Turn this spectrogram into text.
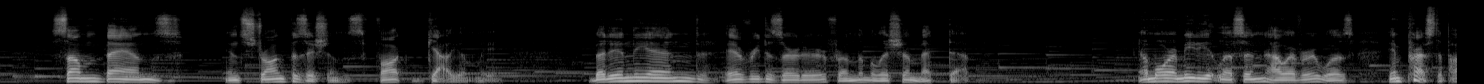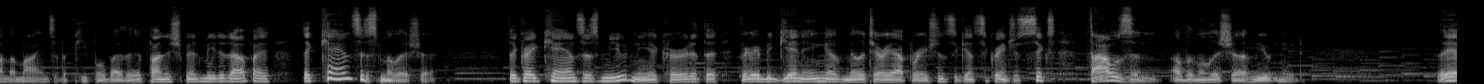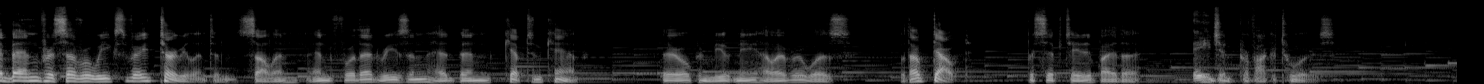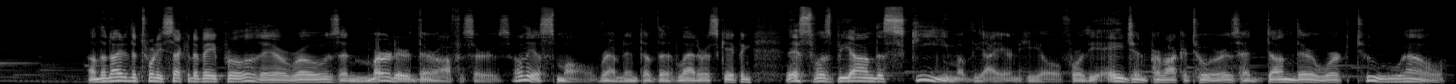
Some bands in strong positions fought gallantly. But in the end, every deserter from the militia met death. A more immediate lesson, however, was impressed upon the minds of the people by the punishment meted out by the Kansas militia. The Great Kansas Mutiny occurred at the very beginning of military operations against the Grangers. 6,000 of the militia mutinied. They had been for several weeks very turbulent and sullen, and for that reason had been kept in camp. Their open mutiny, however, was without doubt precipitated by the agent provocateurs. On the night of the 22nd of April, they arose and murdered their officers, only a small remnant of the latter escaping. This was beyond the scheme of the Iron Heel, for the agent provocateurs had done their work too well.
